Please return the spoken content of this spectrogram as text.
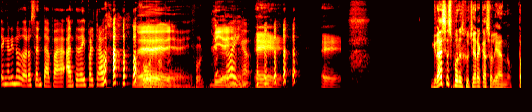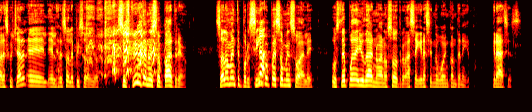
en el inodoro sentada pa- antes de ir para el trabajo. Ey, Full. bien. Coño. Eh, eh, gracias por escuchar a Casoleando. Para escuchar el, el resto del episodio, suscríbete a nuestro Patreon. Solamente por 5 No. pesos mensuales, usted puede ayudarnos a nosotros a seguir haciendo buen contenido. Gracias.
